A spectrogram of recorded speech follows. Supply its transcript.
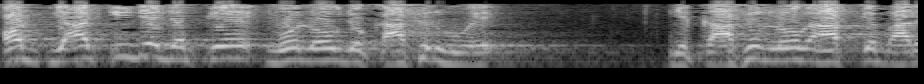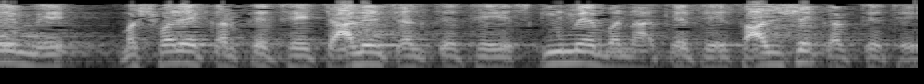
اور یاد کیجیے جبکہ وہ لوگ جو کافر ہوئے یہ کافر لوگ آپ کے بارے میں مشورے کرتے تھے، چالیں چلتے تھے اسکیمیں بناتے تھے، سازشیں کرتے تھے۔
